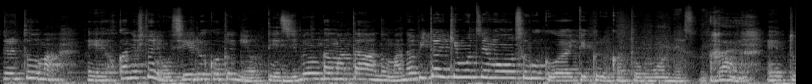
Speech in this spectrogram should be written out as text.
すると、まあえー、他の人に教えることによって自分がまたあの学びたい気持ちもすごく湧いてくるかと思うんですが、はい。えー、と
